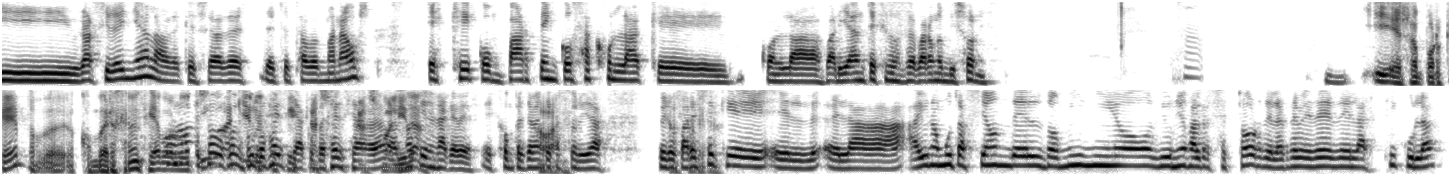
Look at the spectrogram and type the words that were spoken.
y brasileña, la que se ha detectado en Manaus, es que comparten cosas con, la que, con las variantes que se observaron en bisones. ¿Y eso por qué? ¿Convergencia evolutiva? No, eso convergencia, convergencia no tiene nada que ver, es completamente ah, casualidad. Pero parece que hay una mutación del dominio de unión al receptor del RBD de la espícula,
